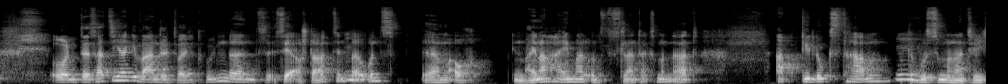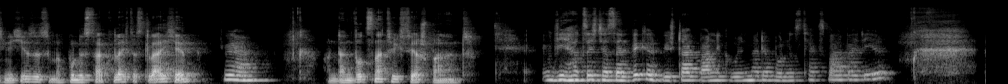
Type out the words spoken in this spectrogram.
Und das hat sich ja gewandelt, weil die Grünen dann sehr erstarkt sind mhm. bei uns. Ähm, auch in meiner Heimat uns das Landtagsmandat abgeluchst haben. Mhm. Da wusste man natürlich nicht, ist es im Bundestag vielleicht das Gleiche. Ja. Und dann wird's natürlich sehr spannend. Wie hat sich das entwickelt? Wie stark waren die Grünen bei der Bundestagswahl bei dir?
